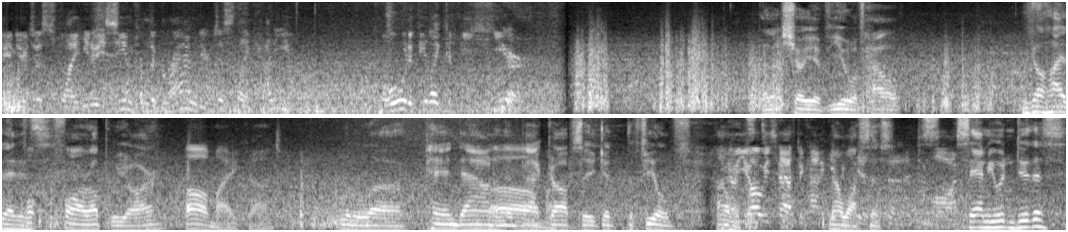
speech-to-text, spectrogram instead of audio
and you're just like, you know, you see him from the ground, you're just like, how do you, what would it be like to be here? Then I'll show you a view of how Look how high that is. fa- far up we are. oh my God! A little uh, pan down and Oh, then back my. up, so you get the feel of how. You know, you always have to kind of Now watch this. to, to Sam, you wouldn't do this.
